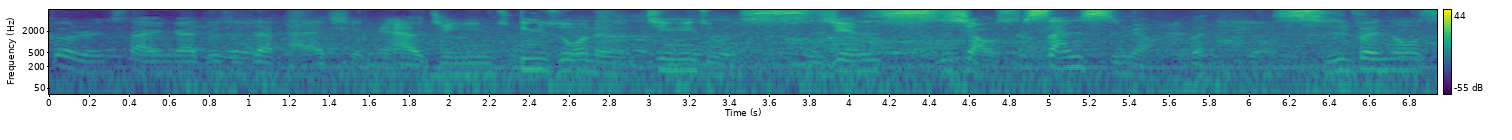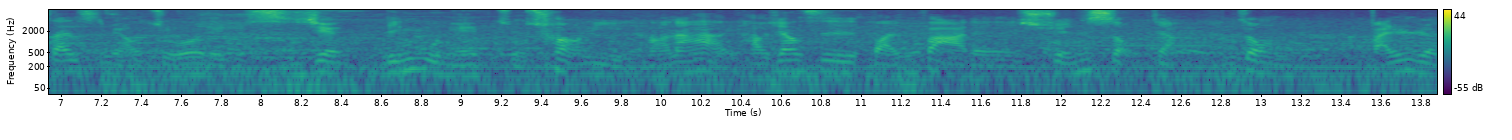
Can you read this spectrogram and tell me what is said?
个人赛应该都是在排在前面，还有精英组。听说呢，精英组的时间是十小时三十秒，不，十分钟三十秒左右的一个时间，零五年所创立的。好，那他好像是环法的选手这样，这种。凡人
